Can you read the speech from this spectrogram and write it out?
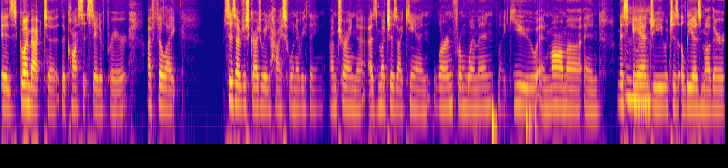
is going back to the constant state of prayer. I feel like since I've just graduated high school and everything I'm trying to as much as I can learn from women like you and mama and Miss mm-hmm. Angie which is Aleah's mother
